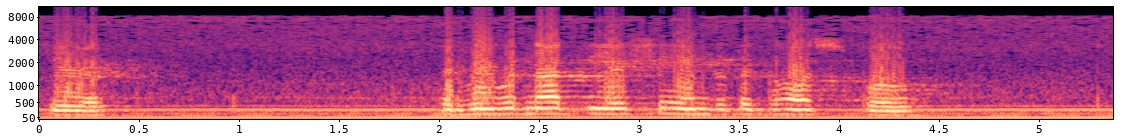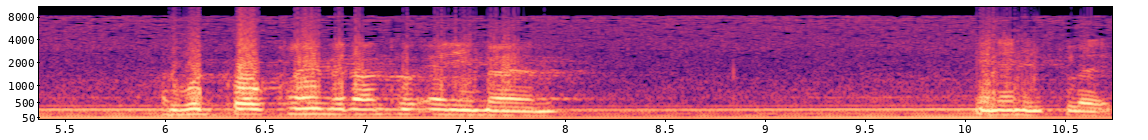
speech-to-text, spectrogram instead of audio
Spirit, that we would not be ashamed of the gospel, would proclaim it unto any man in any place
